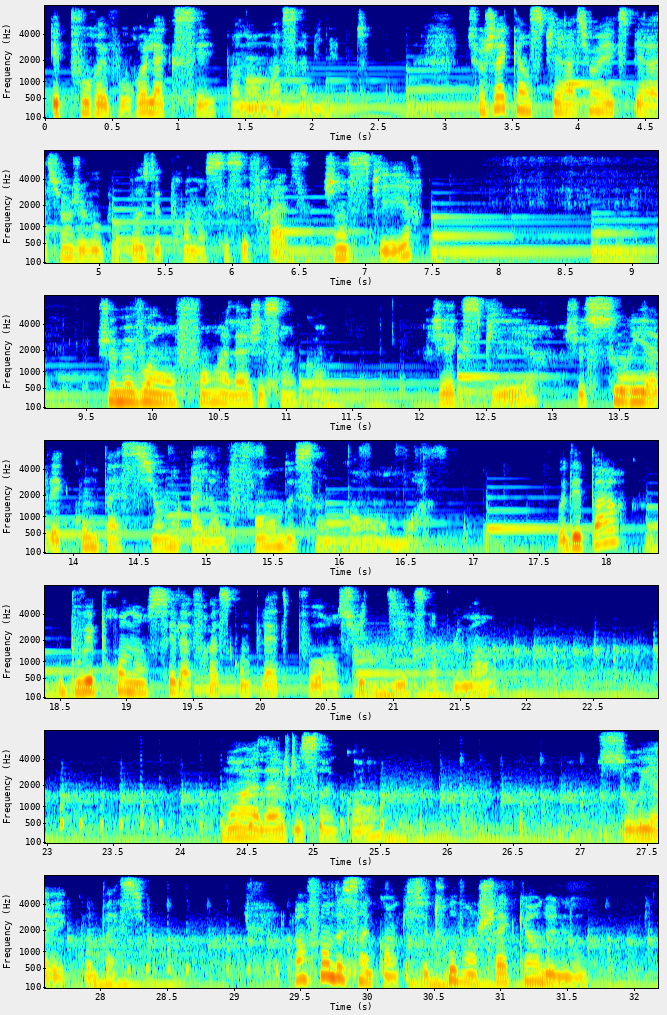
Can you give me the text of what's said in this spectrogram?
et pourrez vous relaxer pendant au moins 5 minutes. Sur chaque inspiration et expiration, je vous propose de prononcer ces phrases. J'inspire. Je me vois enfant à l'âge de 5 ans. J'expire. Je souris avec compassion à l'enfant de 5 ans en moi. Au départ, vous pouvez prononcer la phrase complète pour ensuite dire simplement Moi, à l'âge de 5 ans, souris avec compassion. L'enfant de 5 ans qui se trouve en chacun de nous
